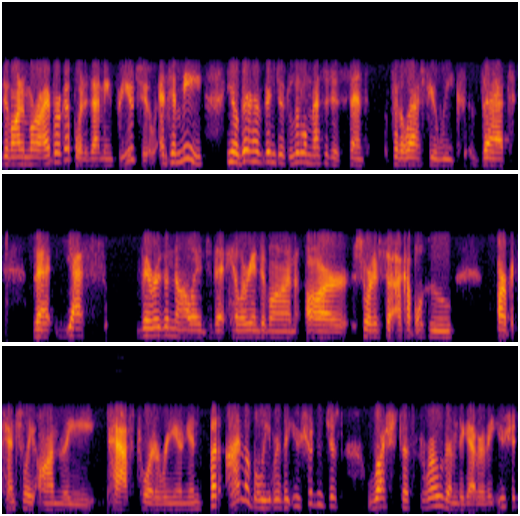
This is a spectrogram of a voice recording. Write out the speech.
Devon and Mariah broke up. What does that mean for you two? And to me, you know, there have been just little messages sent for the last few weeks that that yes, there is a knowledge that Hilary and Devon are sort of a couple who are potentially on the path toward a reunion. But I'm a believer that you shouldn't just rush to throw them together. That you should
